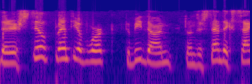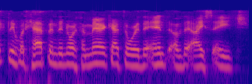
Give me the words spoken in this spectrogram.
There is still plenty of work to be done to understand exactly what happened in North America toward the end of the Ice Age.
